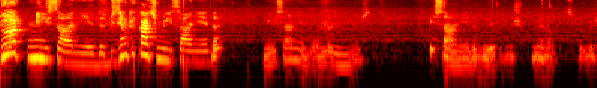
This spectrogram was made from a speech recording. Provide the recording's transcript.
4 milisaniyede. Bizimki kaç milisaniyede? Milisaniye mi? Onu da bilmiyoruz. Bir saniyede bu yapılmış. 1.05.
